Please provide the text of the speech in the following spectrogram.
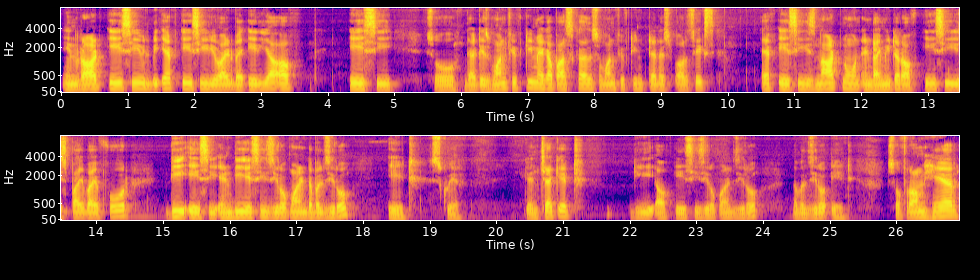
in rod AC will be FAC divided by area of AC. So that is 150 megapascal. So 115 10 power 6. FAC is not known and diameter of AC is pi by 4 DAC and DAC 0 0.008 square. You can check it. D of AC 0 0.0008. So from here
